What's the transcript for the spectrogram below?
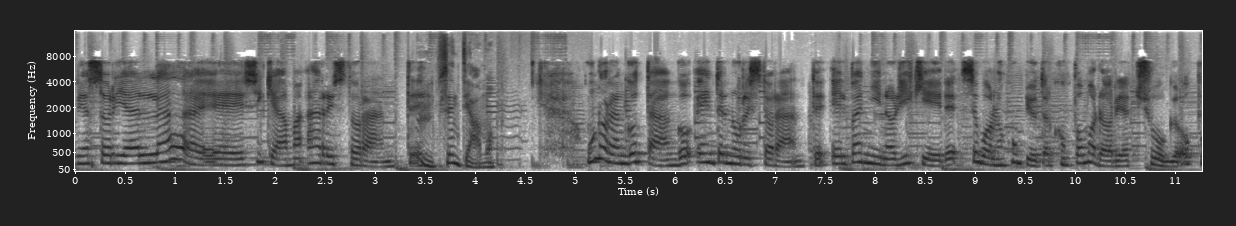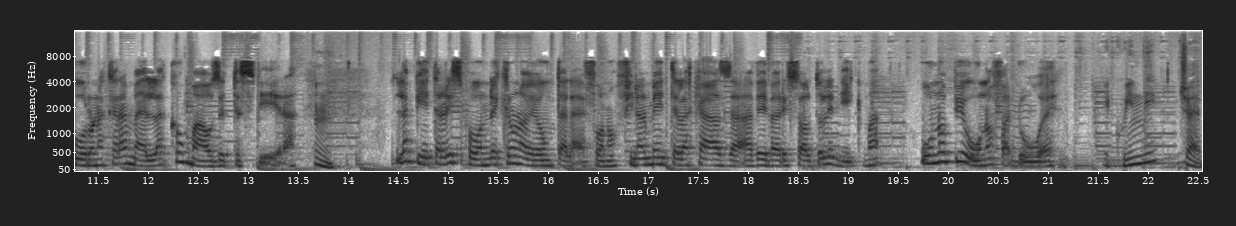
mia storiella eh, si chiama Al ristorante. Mm, sentiamo. Un orangotango entra in un ristorante e il bagnino gli chiede se vuole un computer con pomodori e acciughe oppure una caramella con mouse e tastiera. Mm. La pietra risponde che non aveva un telefono. Finalmente la casa aveva risolto l'enigma. Uno più uno fa due. E quindi? Cioè,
